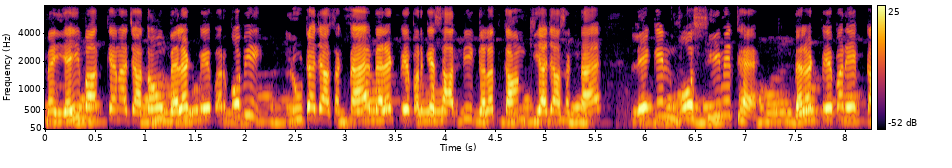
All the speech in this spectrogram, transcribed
मैं यही बात कहना चाहता हूँ बैलेट पेपर को भी लूटा जा सकता है बैलेट पेपर के साथ भी गलत काम किया जा सकता है, लेकिन वो सीमित है। बैलेट पेपर एक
